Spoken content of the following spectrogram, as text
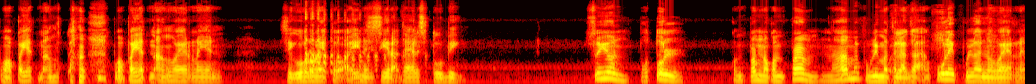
pumapayat na ang, pumapayat na ang wire na yan. Siguro na ito ay nasisira dahil sa tubig. So yun, putol. Confirm na confirm na may problema talaga ang kulay pula na wire na.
